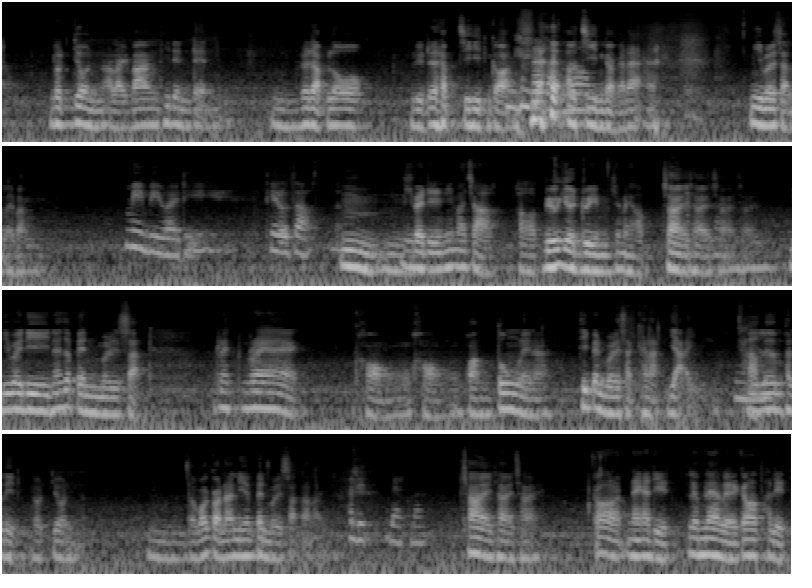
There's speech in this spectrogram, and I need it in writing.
รถยนต์อะไรบ้างที่เด่นๆอืมระดับโลก หรือระดับจีนก่อนระดับโลกเอาจีนก่อนก็ได้ มีบริษัทอะไรบ้าง มี BYD ที่รู้จักนะอืมอืม BYD นี่มาจากเอ่อ Build Your Dream ใช่ไหมครับ ใช่ใช่ใช่ใช่ BYD น่าจะเป็นบริษัทแรกๆของของกวางตุ้งเลยนะ ที่เป็นบริษัทขนาดใหญ่ครับที่เริ่มผลิตรถยนต์อืมแต่ว่าก่อนหน้านี้เป็นบริษัทอะไร ผลิตแบตมา ใช่ใช่ใช่ก็ในอดีตเริ่มแรกเลยก็ผลิต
